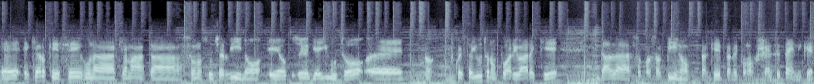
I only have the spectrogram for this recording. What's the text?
Eh, è chiaro che se una chiamata sono sul cervino e ho bisogno di aiuto, eh, no- questo aiuto non può arrivare che dal soccorso alpino perché per le conoscenze tecniche.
